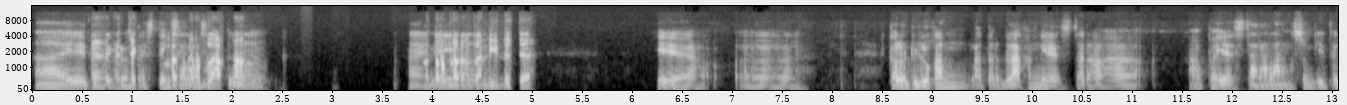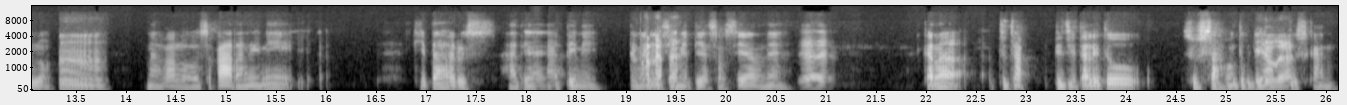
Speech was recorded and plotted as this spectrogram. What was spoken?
Ah iya itu Kayak background testing latar salah satu belakang, itu. Nah latar ini belakang kandidat ya. iya eh, kalau dulu kan latar belakang ya secara apa ya secara langsung gitu loh. Hmm, Nah kalau sekarang ini kita harus hati-hati nih dengan Internet ya? media sosialnya. iya iya. Karena jejak digital itu susah untuk Gila. dihapus kan.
